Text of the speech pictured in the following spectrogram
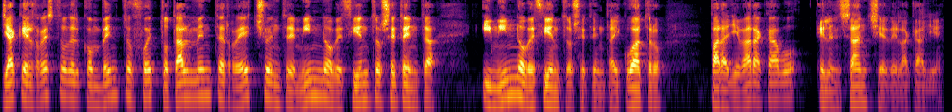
ya que el resto del convento fue totalmente rehecho entre 1970 y 1974 para llevar a cabo el ensanche de la calle.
